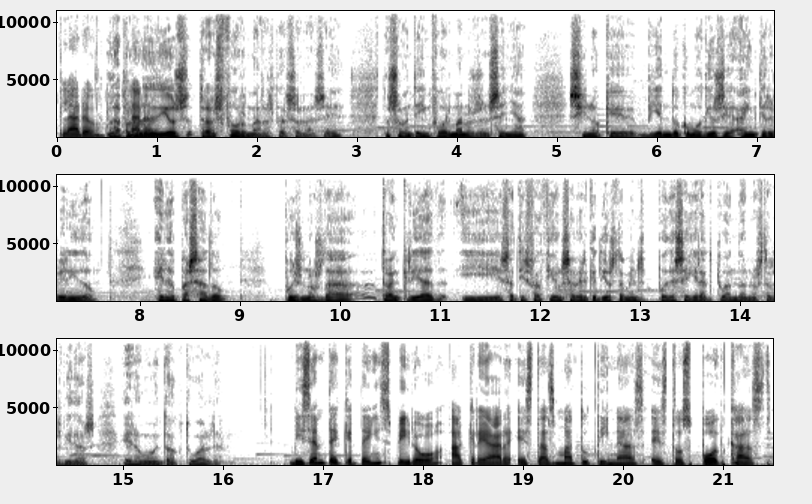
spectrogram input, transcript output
Claro. La palabra de Dios transforma a las personas. ¿eh? No solamente informa, nos enseña, sino que viendo cómo Dios ha intervenido en el pasado, pues nos da tranquilidad y satisfacción saber que Dios también puede seguir actuando en nuestras vidas en el momento actual. Vicente, ¿qué te inspiró a crear estas matutinas, estos podcasts,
